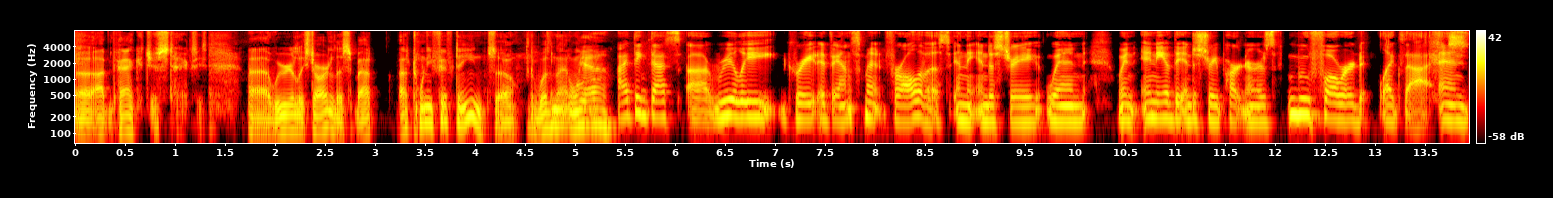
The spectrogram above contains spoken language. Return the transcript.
uh, uh, packages, taxis. Uh, we really started this about about 2015, so it wasn't that long. Yeah. I think that's a really great advancement for all of us in the industry when when any of the industry partners move forward like that. And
